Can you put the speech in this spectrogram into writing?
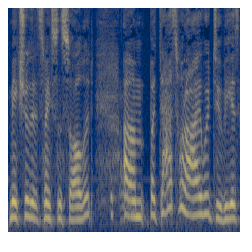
make sure that it's nice and solid. Um, but that's what I would do because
